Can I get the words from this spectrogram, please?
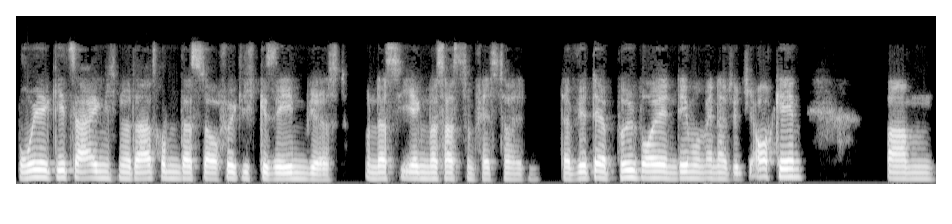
Boje geht es ja eigentlich nur darum, dass du auch wirklich gesehen wirst und dass du irgendwas hast zum Festhalten. Da wird der Pullboy in dem Moment natürlich auch gehen, ähm,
